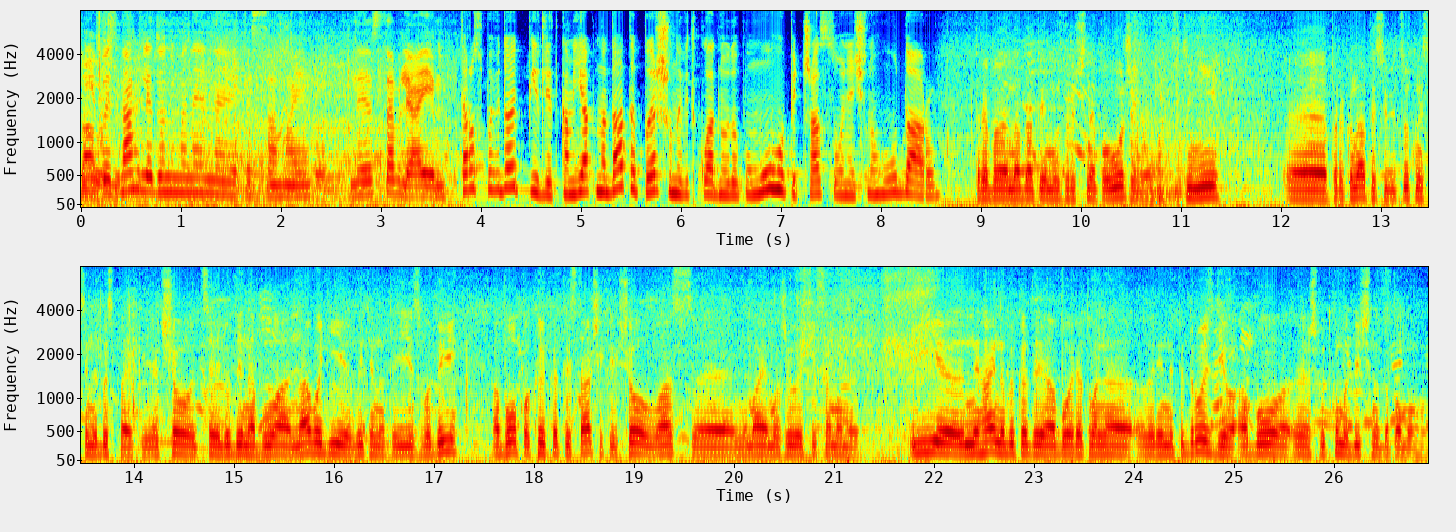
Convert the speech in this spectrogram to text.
Ні, без нагляду на мене не те саме не оставляємо. Та розповідають підліткам, як надати першу невідкладну допомогу під час сонячного удару. Треба надати йому зручне положення в тіні, переконатися у відсутності небезпеки. Якщо ця людина була на воді, витягнути її з води або покликати старших, якщо у вас е, немає можливості самому. І е, негайно викликати або рятувально-аварійний підрозділ, або е, швидку медичну допомогу.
